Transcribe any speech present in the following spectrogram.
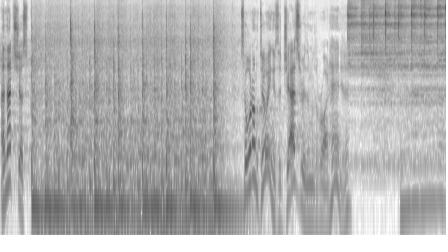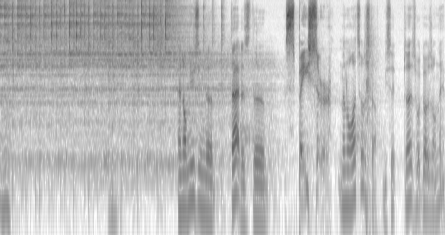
And that's just. So, what I'm doing is a jazz rhythm with the right hand, you know. And I'm using the, that as the spacer and all that sort of stuff, you see. So, that's what goes on there.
